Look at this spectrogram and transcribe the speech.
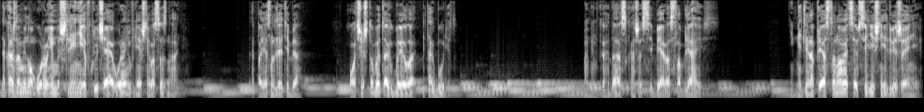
на каждом ином уровне мышления, включая уровень внешнего сознания. Это полезно для тебя. Хочешь, чтобы так было, и так будет. момент, когда скажешь себе «расслабляюсь», немедленно приостановятся все лишние движения,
